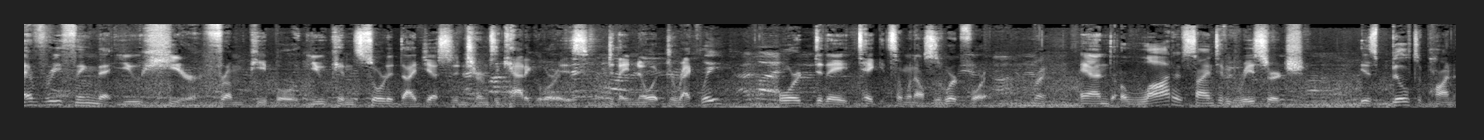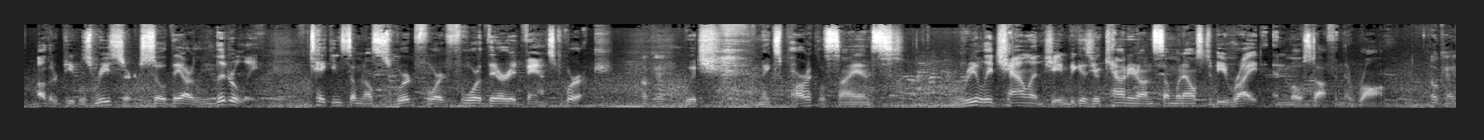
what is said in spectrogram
Everything that you hear from people, you can sort of digest it in terms of categories. Do they know it directly or do they take someone else's word for it? right And a lot of scientific research is built upon other people's research. So they are literally taking someone else's word for it for their advanced work, okay. Which makes particle science really challenging because you're counting on someone else to be right, and most often they're wrong. okay.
